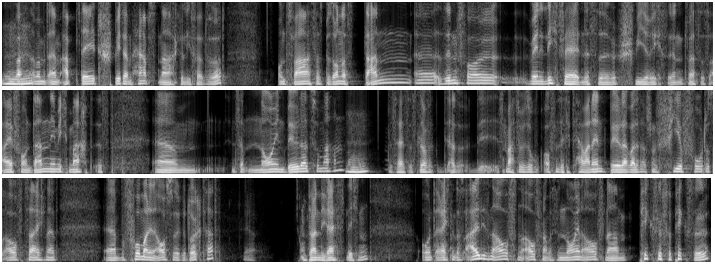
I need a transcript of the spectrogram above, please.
was Mhm. aber mit einem Update später im Herbst nachgeliefert wird. Und zwar ist das besonders dann äh, sinnvoll, wenn die Lichtverhältnisse schwierig sind. Was das iPhone dann nämlich macht, ist ähm, insgesamt neun Bilder zu machen. Mhm. Das heißt, es läuft, also es macht sowieso offensichtlich permanent Bilder, weil es auch schon vier Fotos aufzeichnet, äh, bevor man den Auslöser gedrückt hat. Ja. Und dann die restlichen. Und er rechnet aus all diesen Auf Aufnahmen, es sind neun Aufnahmen, Pixel für Pixel,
